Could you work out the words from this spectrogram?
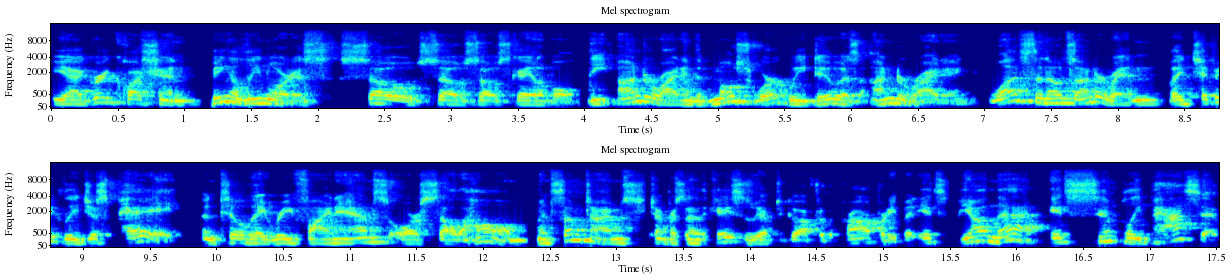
Yeah, great question. Being a lien lord is so, so, so scalable. The underwriting, the most work we do is underwriting. Once the note's underwritten, they typically just pay until they refinance or sell the home. And sometimes 10% of the cases we have to go after the property, but it's beyond that. It's simply passive.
